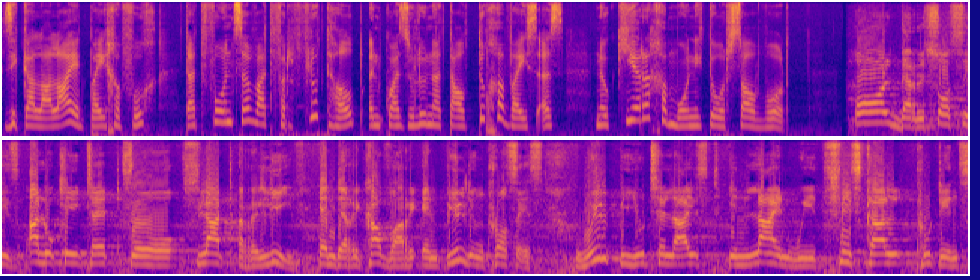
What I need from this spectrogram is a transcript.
Zikalala het bygevoeg dat fondse wat vir vloedhulp in KwaZulu-Natal toegewys is, noukeurig gemonitor sal word. All the resources allocated for flood relief and the recovery and building process will be utilized in line with fiscal prudence,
